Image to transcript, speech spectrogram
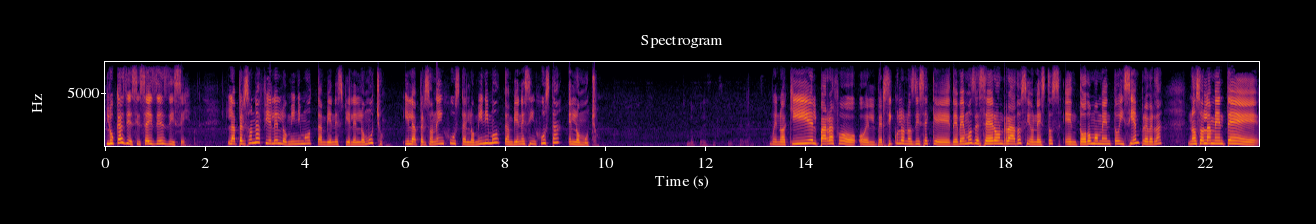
Lucas 16:10 dice, La persona fiel en lo mínimo también es fiel en lo mucho, y la persona injusta en lo mínimo también es injusta en lo mucho. Bueno, aquí el párrafo o el versículo nos dice que debemos de ser honrados y honestos en todo momento y siempre, ¿verdad? No solamente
